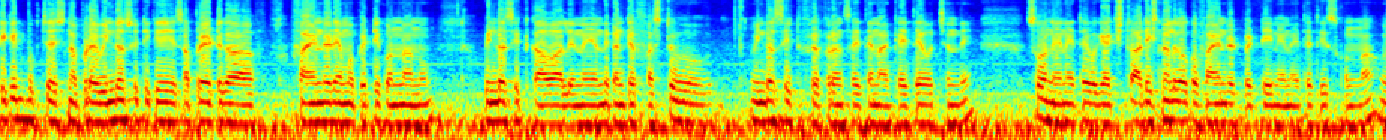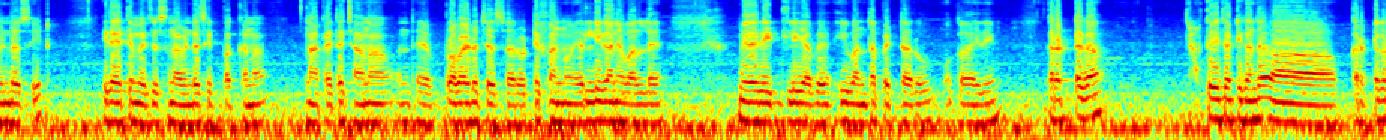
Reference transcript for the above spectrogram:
టికెట్ బుక్ చేసినప్పుడే విండో సీట్కి సపరేట్గా ఫైవ్ హండ్రెడ్ ఏమో పెట్టి కొన్నాను. విండో సీట్ కావాలి ఎందుకంటే ఫస్ట్ విండో సీట్ ప్రిఫరెన్స్ అయితే నాకైతే వచ్చింది. సో నేనైతే ఒక ఎక్స్ట్రా అడిషనల్గా ఒక ఫైవ్ హండ్రెడ్ పెట్టి నేనైతే తీసుకున్నా విండో సీట్ ఇదైతే మీరు చూస్తున్న విండో సీట్ పక్కన. నాకైతే చాలా అంటే ప్రొవైడ్ చేస్తారు. టిఫిన్ ఎర్లీగానే వాళ్ళే మీరు ఇడ్లీ అవి ఇవంతా పెట్టారు. ఒక ఇది కరెక్ట్గా త్రీ థర్టీకి అంతా కరెక్ట్గా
